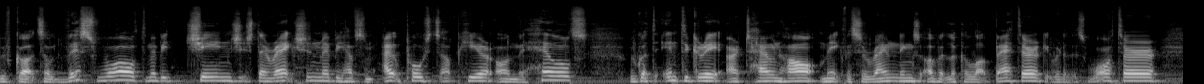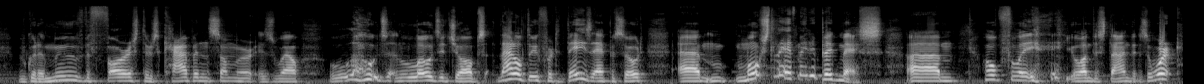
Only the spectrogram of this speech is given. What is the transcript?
We've got some this wall to maybe change its direction, maybe have some outposts up here on the hills. We've got to integrate our town hall, make the surroundings of it look a lot better, get rid of this water. We've got to move the forester's cabin somewhere as well. Loads and loads of jobs. That'll do for today's episode. Um, mostly I've made a big mess. Um, hopefully you'll understand that it's a work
